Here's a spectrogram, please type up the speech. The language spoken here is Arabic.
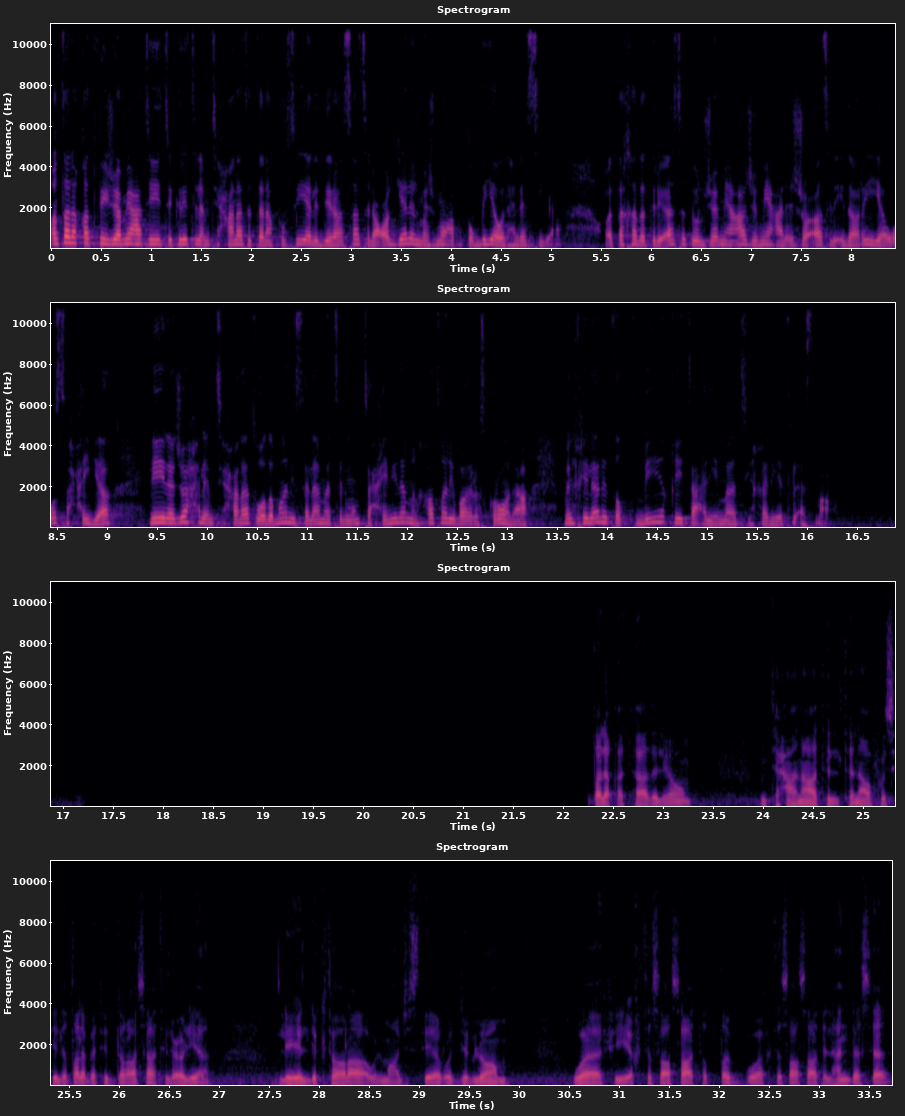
انطلقت في جامعة تكريت الامتحانات التنافسية للدراسات العليا للمجموعة الطبية والهندسية واتخذت رئاسة الجامعة جميع الإجراءات الإدارية والصحية لنجاح الامتحانات وضمان سلامة الممتحنين من خطر فيروس كورونا من خلال تطبيق تعليمات خالية الأزمة انطلقت هذا اليوم امتحانات التنافسي لطلبة الدراسات العليا. للدكتوراه والماجستير والدبلوم وفي اختصاصات الطب واختصاصات الهندسة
